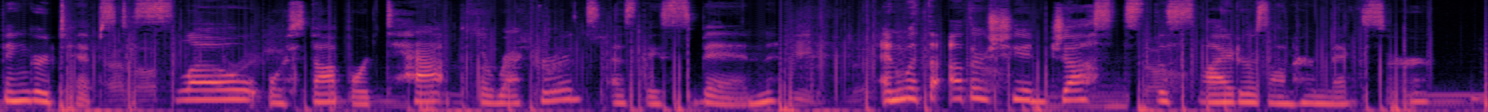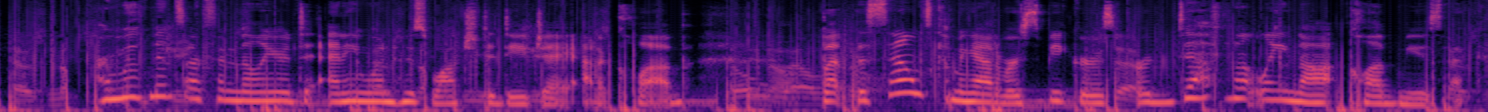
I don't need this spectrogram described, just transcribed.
fingertips to slow or stop or tap the records as they spin, and with the other, she adjusts the sliders on her mixer. Her movements are familiar to anyone who's watched a DJ at a club, but the sounds coming out of her speakers are definitely not club music.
